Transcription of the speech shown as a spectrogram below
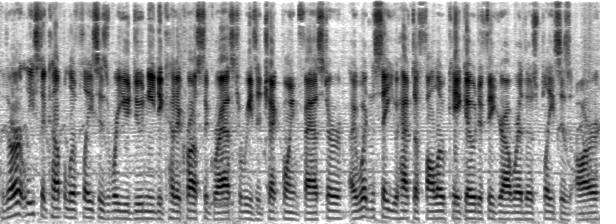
There are at least a couple of places where you do need to cut across the grass to reach a checkpoint faster. I wouldn't say you have to follow Keiko to figure out where those places are,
